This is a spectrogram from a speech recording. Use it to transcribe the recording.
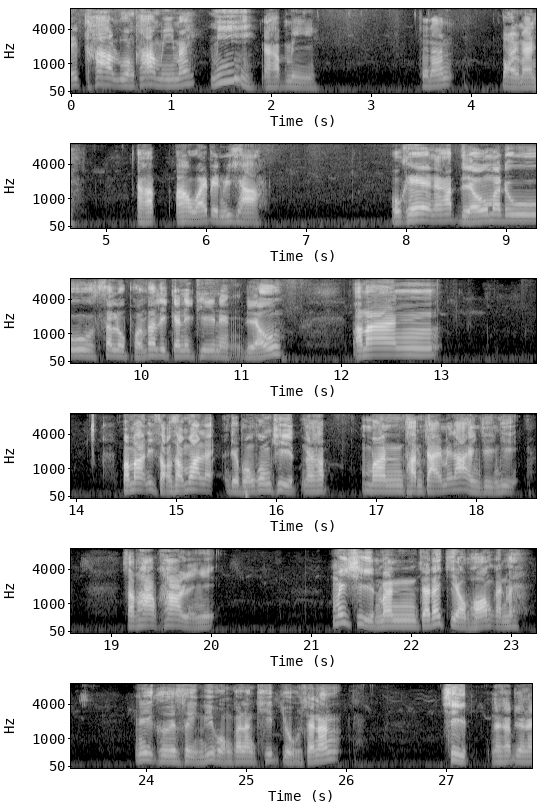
ล็ดข้าวรวงข้าวมีไหมมีนะครับมีฉะนั้นปล่อยมันนะครับ เอาไว้เป็นวิชา โอเคนะครับ เดี๋ยวมาดูสรุปผลผลิตกันอีกทีหนึ่งเดี๋ยว ประมาณ ประมาณอีกสองสามวันแหละ เดี๋ยวผมคงฉีดนะครับ มันทำใจไม่ได้จริงๆพี่ สภาพข้าวอย่างนี้ ไม่ฉีดมันจะได้เกี่ยวพร้อมกันไหมนี่คือสิ่งที่ผมกำลังคิดอยู่ ฉะนั้น ฉีดนะครับ ยังไง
